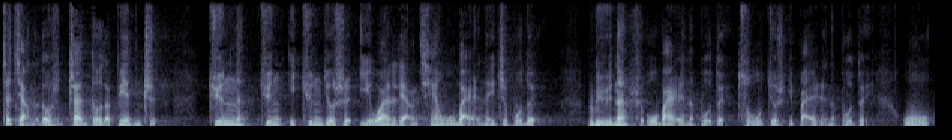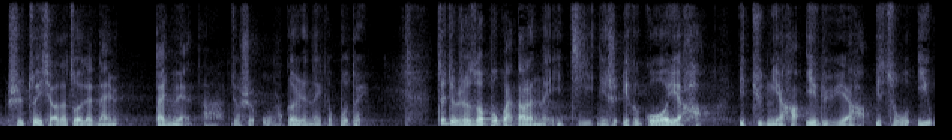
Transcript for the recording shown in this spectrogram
这讲的都是战斗的编制。军呢，军一军就是一万两千五百人的一支部队；旅呢是五百人的部队；卒就是一百人的部队；武是最小的作战单单元啊，就是五个人的一个部队。这就是说，不管到了哪一级，你是一个国也好，一军也好，一旅也好，一卒一武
